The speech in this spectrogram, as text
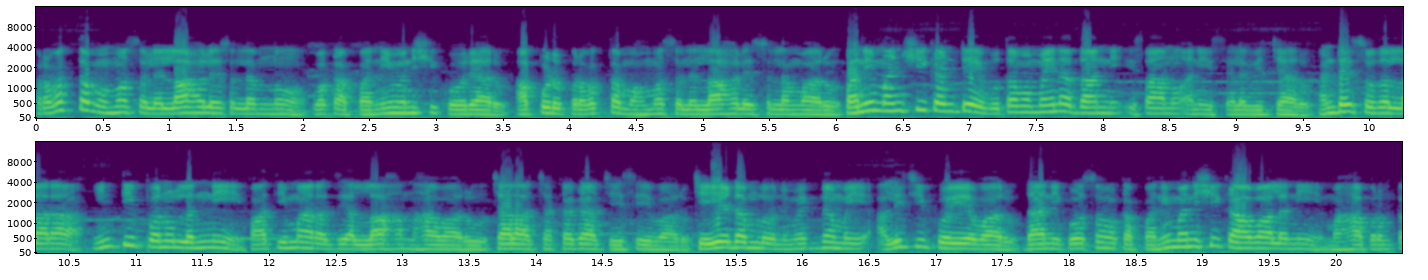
ప్రవక్త ముహమ్మద్ సల్లల్లాహు ను ఒక పని మనిషి కోరారు. అప్పుడు ప్రవక్త ముహమ్మద్ సల్లల్లాహు అలైవల్లం వారు పని మనిషి కంటే ఉత్తమమైన దాన్ని ఇస్తాను అని సెలవిచ్చారు. అంటే సోదల్లారా ఇంటి పనులన్నీ ఫాతిమా రజి అల్లాహన్హా వారు చాలా చక్కగా చేసేవారు. చేయడంలో నిమగ్నమై అలిచిపోయేవారు. దానికోసం ఒక పని మనిషి కావాలని మహాప్రవక్త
